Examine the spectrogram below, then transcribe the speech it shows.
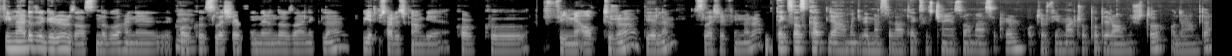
filmlerde de görüyoruz aslında bu hani korku hmm. slasher filmlerinde özellikle. Bu 70'lerde çıkan bir korku filmi alt türü diyelim slasher filmleri. Texas Katliamı gibi mesela Texas Chainsaw Massacre o tür filmler çok popüler olmuştu o dönemde.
